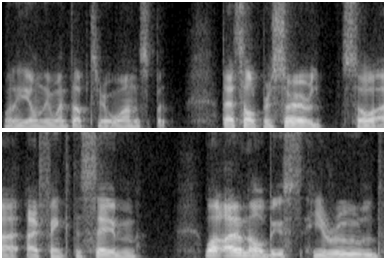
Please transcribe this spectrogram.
well, he only went up there once, but that's all preserved. So uh, I think the same. Well, I don't know because he ruled.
